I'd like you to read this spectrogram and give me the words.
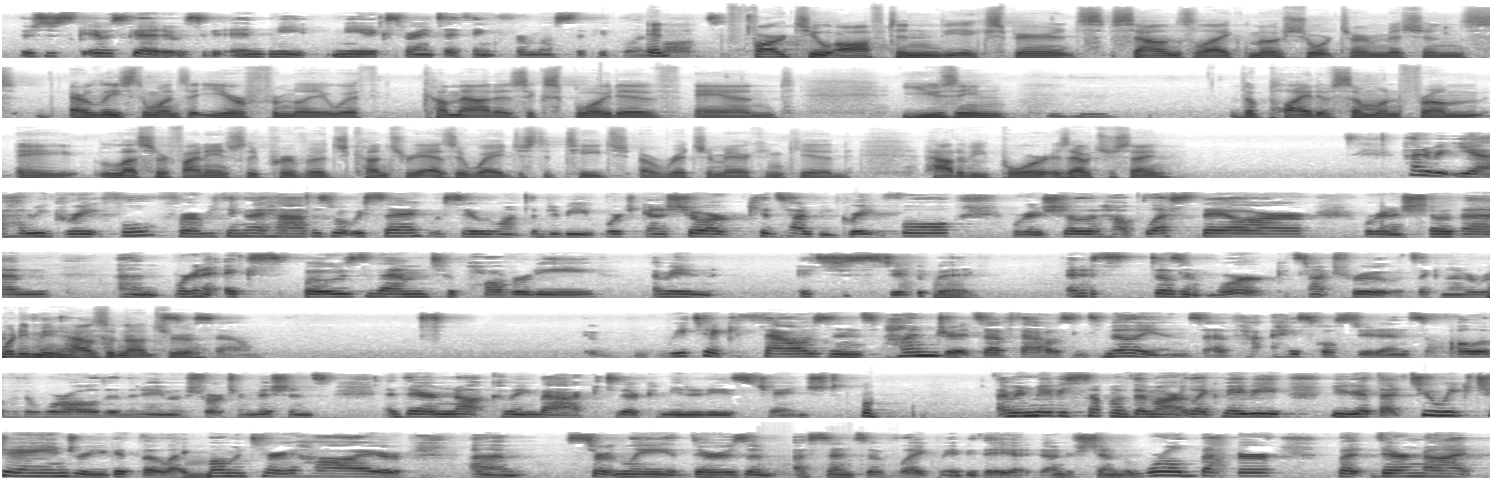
it was just it was good. It was a neat neat experience, I think, for most of the people And involved. far too often, the experience sounds like most short term missions, or at least the ones that you're familiar with, come out as exploitive and using the plight of someone from a lesser financially privileged country as a way just to teach a rich American kid how to be poor. Is that what you're saying? how to be yeah how to be grateful for everything they have is what we say. We say we want them to be we're going to show our kids how to be grateful. We're going to show them how blessed they are. We're going to show them um, we're going to expose them to poverty. I mean it's just stupid. And it doesn't work. It's not true. It's like not a What do you mean? How's it not true? so we take thousands hundreds of thousands millions of high school students all over the world in the name of short-term missions and they're not coming back to their communities changed Well, I mean, maybe some of them are like maybe you get that two week change, or you get the like momentary high, or um, certainly there is a, a sense of like maybe they understand the world better, but they're not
